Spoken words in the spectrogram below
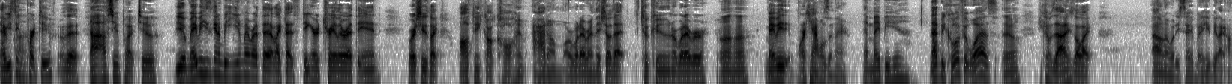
Have you seen part two of the? I, I've seen part two. You maybe he's gonna be. You remember at the like that Stinger trailer at the end where she was like, "I'll think I'll call him Adam" or whatever, and they show that cocoon or whatever. Uh huh. Maybe Mark Hamill's in there. That might be him. That'd be cool if it was. Yeah. He comes out, he's all like, I don't know what he say, but he'd be like, "I'm,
